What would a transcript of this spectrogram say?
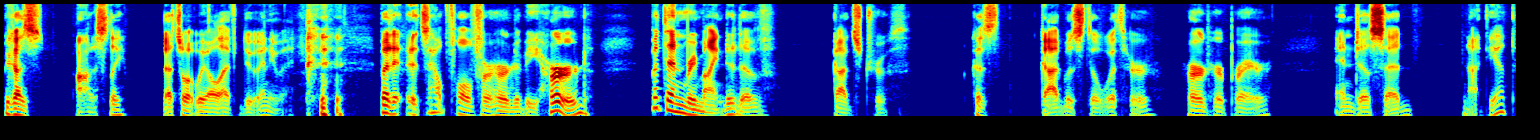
Because honestly, that's what we all have to do anyway. but it, it's helpful for her to be heard, but then reminded of God's truth. Because God was still with her, heard her prayer, and just said, Not yet.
